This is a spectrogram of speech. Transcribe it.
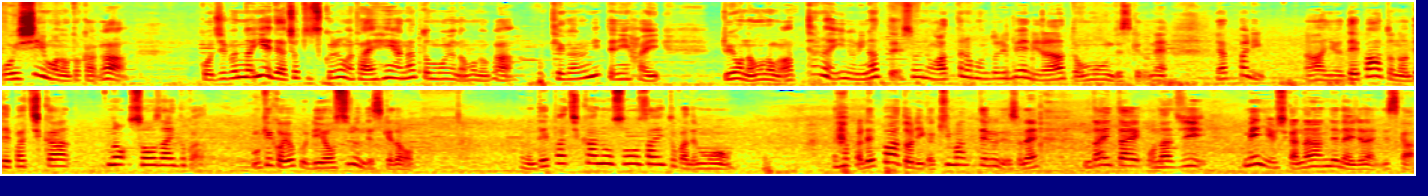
美味しいものとかがこう自分の家ではちょっと作るのが大変やなと思うようなものが手軽に手に入るようなものがあったらいいのになってそういうのがあったら本当に便利だなと思うんですけどね。やっぱりああいうデパートのデパ地下の惣菜とかも結構よく利用するんですけどデパ地下の惣菜とかでもやっぱレパートリーが決まってるんですよね。大体同じメニューしか並んでないじゃないですか、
